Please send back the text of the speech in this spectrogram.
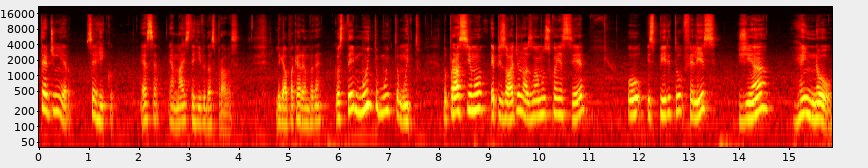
ter dinheiro, ser rico. Essa é a mais terrível das provas. Legal pra caramba, né? Gostei muito, muito, muito. No próximo episódio, nós vamos conhecer o espírito feliz Jean Reynaud.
